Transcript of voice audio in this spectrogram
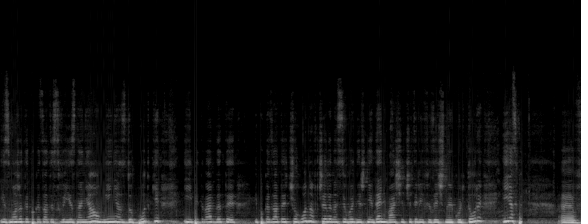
і зможете показати свої знання, уміння, здобутки і підтвердити і показати, чого навчили на сьогоднішній день ваші вчителі фізичної культури. І я Е, В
